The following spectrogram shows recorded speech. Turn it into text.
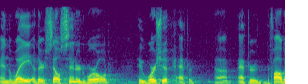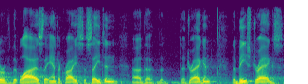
and the way of their self centered world, who worship after, uh, after the father of the lies, the Antichrist, the Satan, uh, the, the, the dragon, the beast drags.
